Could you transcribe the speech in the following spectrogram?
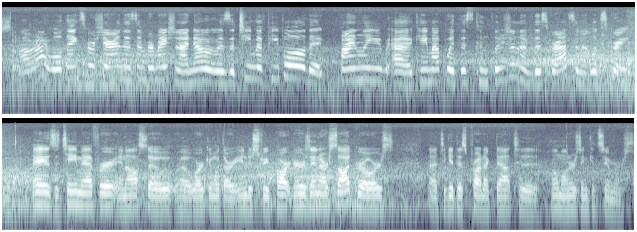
So. All right, well, thanks for sharing this information. I know it was a team of people that finally uh, came up with this conclusion of this grass, and it looks great. Hey, it's a team effort and also uh, working with our industry partners and our sod growers uh, to get this product out to homeowners and consumers.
